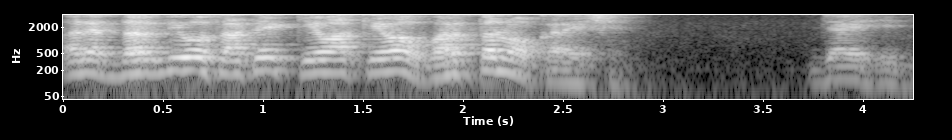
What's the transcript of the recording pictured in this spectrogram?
અને દર્દીઓ સાથે કેવા કેવા વર્તનો કરે છે. જય હિન્દ.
